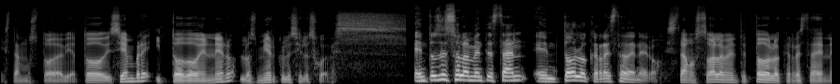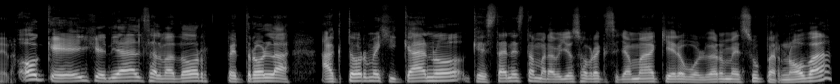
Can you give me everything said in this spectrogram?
Estamos todavía todo diciembre y todo enero, los miércoles y los jueves. Entonces solamente están en todo lo que resta de enero. Estamos solamente todo lo que resta de enero. Ok, genial. Salvador Petrola, actor mexicano que está en esta maravillosa obra que se llama Quiero volverme supernova,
